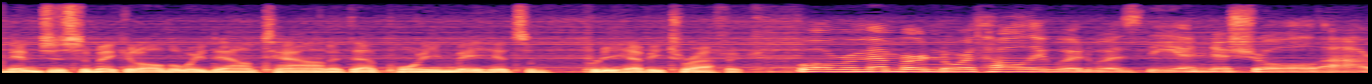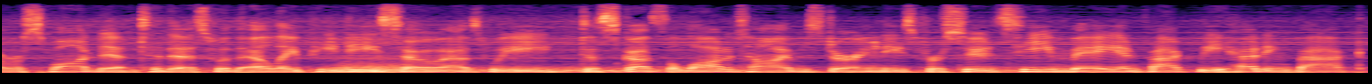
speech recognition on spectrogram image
manages to make it all the way downtown. At that point, he may hit some pretty heavy traffic. Well, remember, North Hollywood was the initial uh, respondent to this with LAPD. So, as we discuss a lot of times during these pursuits, he may, in fact, be heading back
